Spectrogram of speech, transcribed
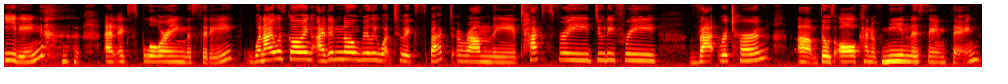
eating and exploring the city. When I was going, I didn't know really what to expect around the tax-free, duty-free VAT return. Um, those all kind of mean the same thing.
